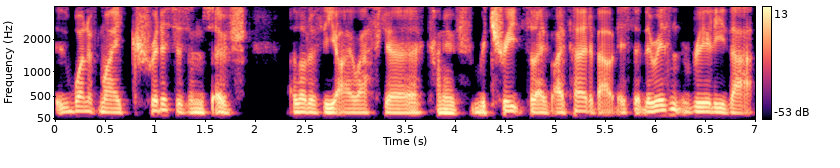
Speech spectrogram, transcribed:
is one of my criticisms of a lot of the ayahuasca kind of retreats that I've, I've heard about is that there isn't really that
